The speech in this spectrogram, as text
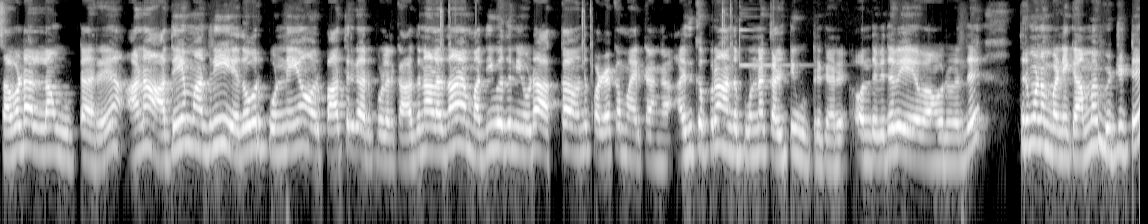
சவடால்லாம் விட்டாரு. ஆனா அதே மாதிரி ஏதோ ஒரு பொண்ணையும் அவர் பார்த்திருக்காரு போல இருக்கு. அதனாலதான் மதிவதனியோட அக்கா வந்து பழக்கமாயிருக்காங்க. அதுக்கப்புறம் அந்த பொண்ணை கழட்டி விட்டுருக்காரு. அந்த விதவையை அவர் வந்து திருமணம் பண்ணிக்காம விட்டுட்டு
